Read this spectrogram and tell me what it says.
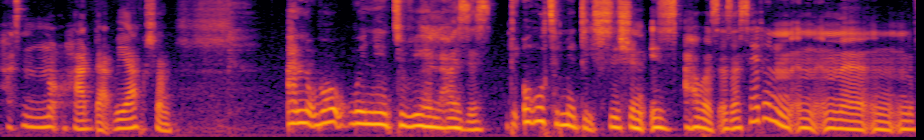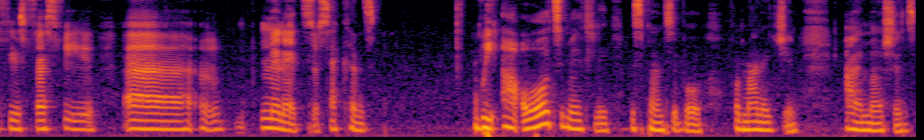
has not had that reaction. And what we need to realize is the ultimate decision is ours. As I said in, in, in the in, in the first few uh, minutes or seconds, we are ultimately responsible for managing our emotions.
